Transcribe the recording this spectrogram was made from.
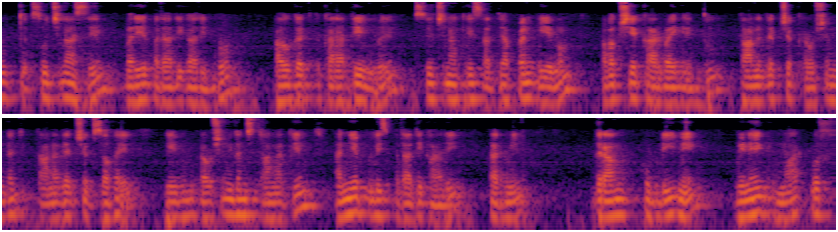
उक्त सूचना से वरीय पदाधिकारी को अवगत कराते हुए सूचना के सत्यापन एवं आवश्यक कार्रवाई हेतु थानाध्यक्ष रोशनगंज थानाध्यक्ष सोहेल एवं रोशनगंज थाना के अन्य पुलिस पदाधिकारी, कर्मी, ग्राम कुबड़ी में विनय कुमार उर्फ़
